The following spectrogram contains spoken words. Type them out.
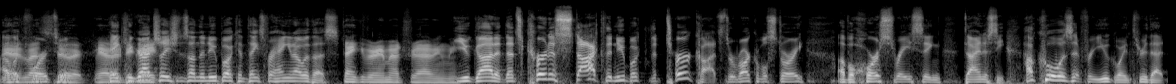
I Yeah, look forward to it. it. Yeah, hey, that'd be great. congratulations on the new book, and thanks for hanging out with us. Thank you very much for having me. You got it. That's Curtis Stock, the new book, The Turcottes, the remarkable story of a horse racing dynasty. How cool was it for you going through that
